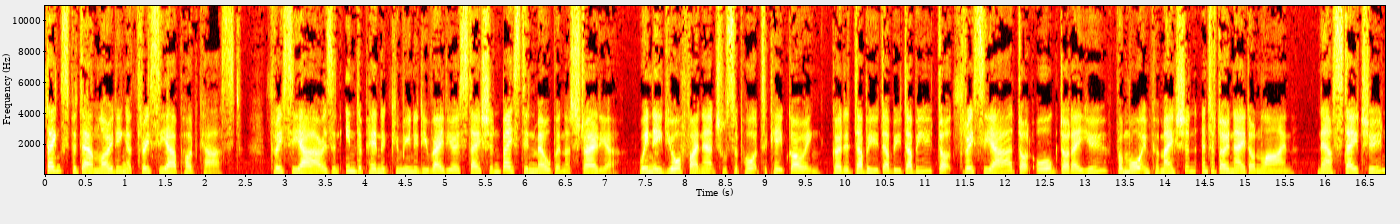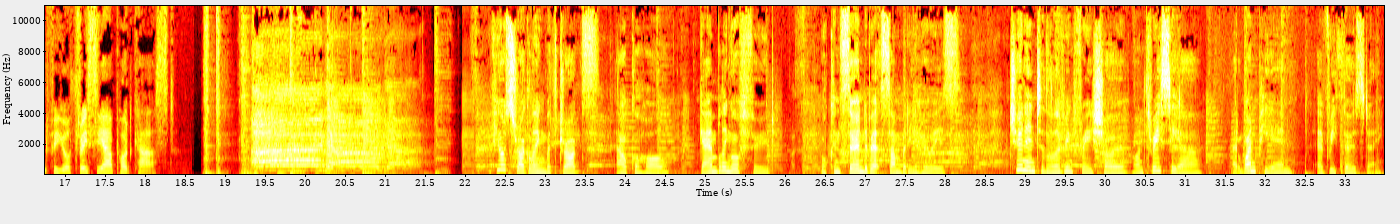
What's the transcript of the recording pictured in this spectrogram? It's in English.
Thanks for downloading a 3CR podcast. 3CR is an independent community radio station based in Melbourne, Australia. We need your financial support to keep going. Go to www.3cr.org.au for more information and to donate online. Now stay tuned for your 3CR podcast. If you're struggling with drugs, alcohol, gambling, or food, or concerned about somebody who is, tune in to the Living Free Show on 3CR at 1pm every Thursday.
